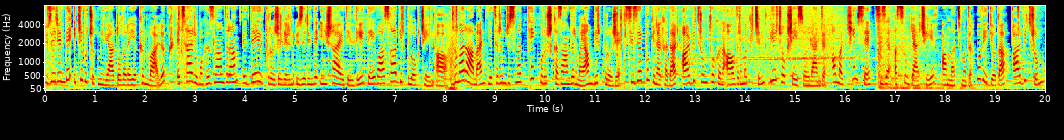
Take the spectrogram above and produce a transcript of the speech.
Üzerinde 2,5 milyar dolara yakın varlık, Ethereum'u hızlandıran ve dev projelerin üzerinde inşa edildiği devasa bir blockchain ağı. Buna rağmen yatırımcısına tek kuruş kazandırmayan bir proje. Size bugüne kadar Arbitrum token'ı aldırmak için birçok şey söylendi. Ama kimse size asıl gerçeği anlatmadı. Bu videoda Arbitrum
